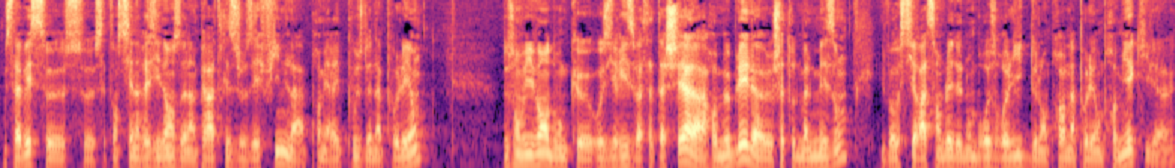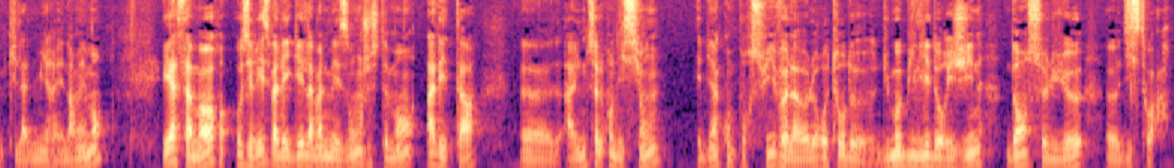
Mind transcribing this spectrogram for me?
vous savez, cette ancienne résidence de l'impératrice Joséphine, la première épouse de Napoléon. De son vivant, donc, euh, Osiris va s'attacher à remeubler le château de Malmaison. Il va aussi rassembler de nombreuses reliques de l'empereur Napoléon Ier, euh, qu'il admire énormément. Et à sa mort, Osiris va léguer la Malmaison justement à l'État, euh, à une seule condition, eh bien qu'on poursuive le retour du mobilier d'origine dans ce lieu d'histoire.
